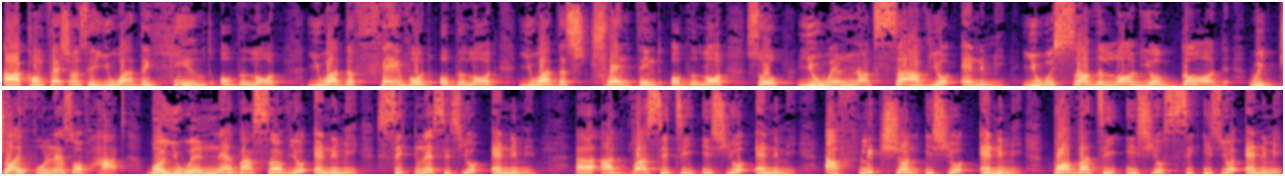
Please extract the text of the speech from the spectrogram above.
our confession says you are the healed of the Lord. You are the favored of the Lord. You are the strengthened of the Lord. So you will not serve your enemy. You will serve the Lord your God with joyfulness of heart, but you will never serve your enemy. Sickness is your enemy uh, adversity is your enemy. Affliction is your enemy. Poverty is your is your enemy.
